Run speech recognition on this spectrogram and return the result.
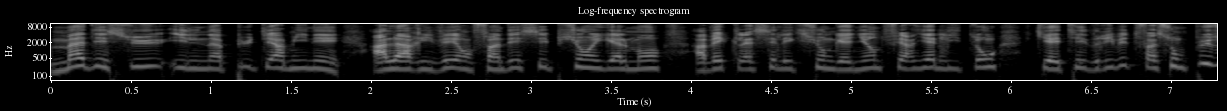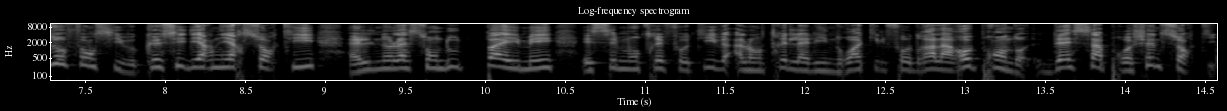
m'a déçu, il n'a pu terminer à l'arrivée. Enfin, déception également avec la sélection gagnante Ferial Liton, qui a été drivée de façon plus offensive que ses dernières sorties. Elle ne l'a sans doute pas aimé et s'est montrée fautive à l'entrée de la ligne droite. Il faudra la reprendre dès sa prochaine sortie.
